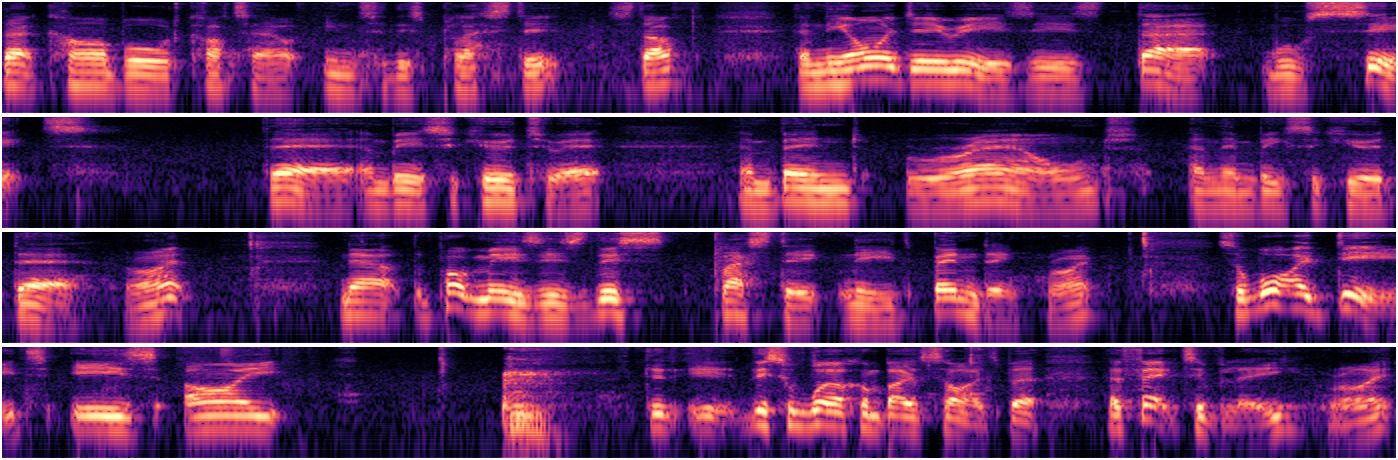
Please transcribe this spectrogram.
that cardboard cutout into this plastic stuff. And the idea is is that will sit there and be secured to it and bend round and then be secured there alright now the problem is is this plastic needs bending right? So what I did is I did it, this will work on both sides but effectively right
